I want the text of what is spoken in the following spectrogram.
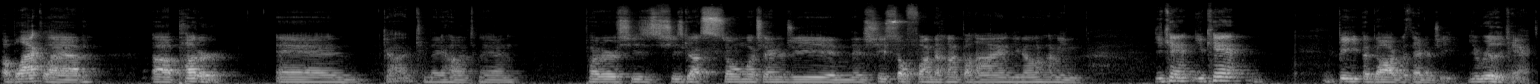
a black lab, uh, Putter, and God, can they hunt, man? Putter, she's she's got so much energy, and, and she's so fun to hunt behind. You know, I mean, you can't you can't beat a dog with energy. You really can't.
